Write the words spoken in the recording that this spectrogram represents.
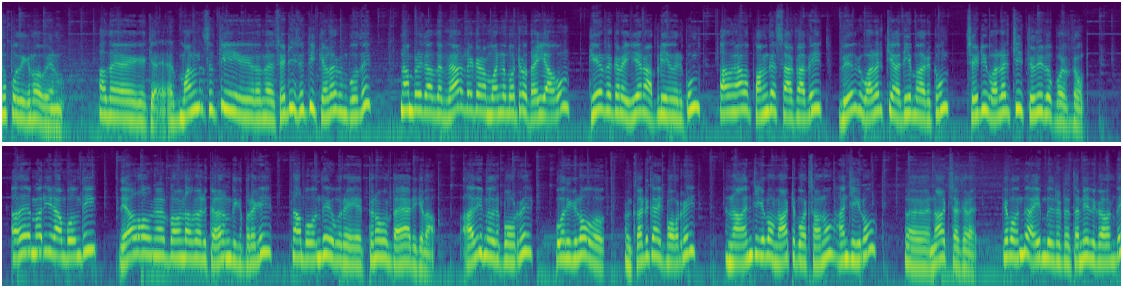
முப்பது கிலோ வேணும். அதை மண் சுற்றி அந்த செடி சுற்றி கிளறும் போது நம்மளுக்கு அந்த மேலே இருக்கிற மண் மட்டும் ட்ரை கீழே இருக்கிற ஈரம் அப்படியே இருக்கும். அதனால் பங்கஸ் ஆகாது வேறு வளர்ச்சி அதிகமாக இருக்கும். செடி வளர்ச்சி துரிதப்படுத்தும் அதே மாதிரி நம்ம வந்து ஏழாவது நாள் பன்னெண்டாவது நாள் கலந்துக்கு பிறகு நம்ம வந்து ஒரு திரவம் தயாரிக்கலாம். அதே மாதிரி பவுடரு ஒரு கிலோ கடுக்காய் பவுடரு நான் அஞ்சு கிலோ நாட்டு மாட்டு சாணம் அஞ்சு கிலோ நாட்டு சர்க்கரை. இப்போ வந்து ஐம்பது லிட்டர் தண்ணியில் கலந்து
